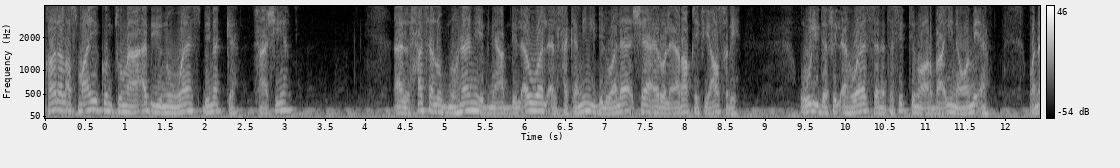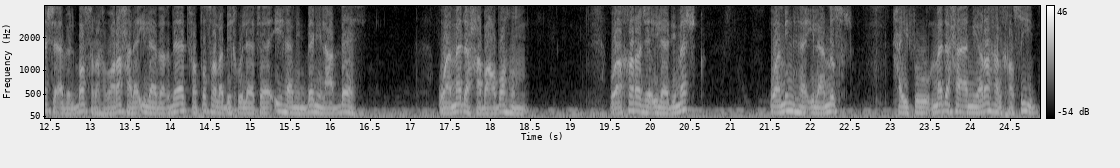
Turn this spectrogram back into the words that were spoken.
قال الأصمعي كنت مع أبي نواس بمكة. حاشية. الحسن بن هاني بن عبد الأول الحكمي بالولاء شاعر العراق في عصره. ولد في الأهواز سنة ست وأربعين ومائة ونشأ بالبصرة ورحل إلى بغداد فاتصل بخلفائها من بني العباس. ومدح بعضهم. وخرج إلى دمشق ومنها إلى مصر حيث مدح أميرها الخصيب.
